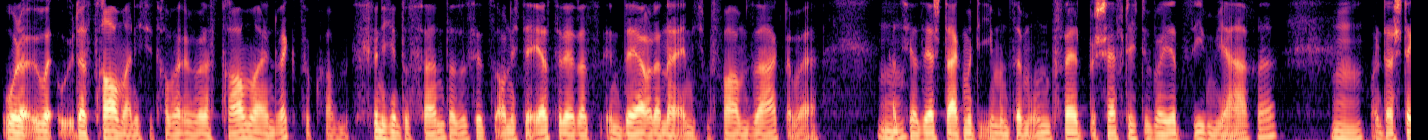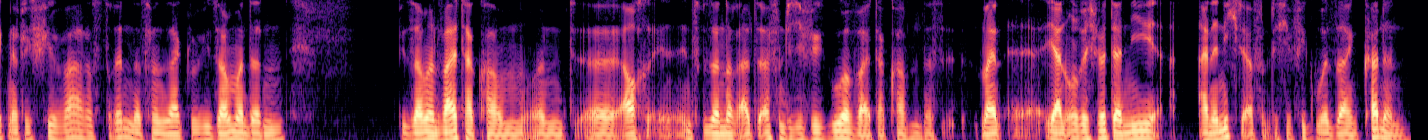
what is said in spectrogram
oder über, über, das Trauma, nicht die Trauma, über das Trauma hinwegzukommen. Das finde ich interessant. Das ist jetzt auch nicht der Erste, der das in der oder einer ähnlichen Form sagt, aber er Mhm. Hat sich ja sehr stark mit ihm und seinem Umfeld beschäftigt über jetzt sieben Jahre. Mhm. Und da steckt natürlich viel Wahres drin, dass man sagt, wie soll man denn, wie soll man weiterkommen und äh, auch insbesondere als öffentliche Figur weiterkommen. Das, mein, äh, Jan Ulrich wird ja nie eine nicht öffentliche Figur sein können.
